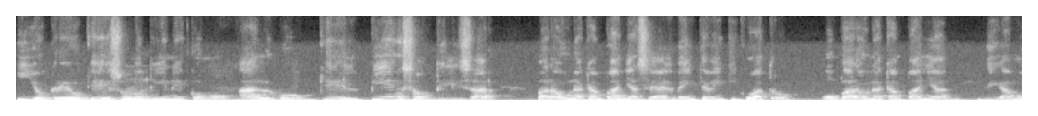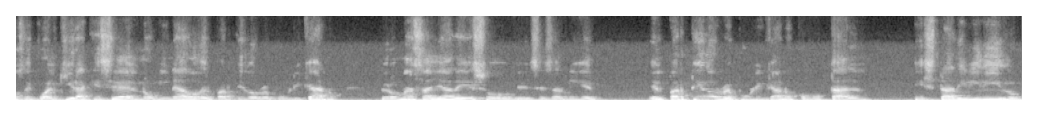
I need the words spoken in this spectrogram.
y yo creo que eso lo tiene como algo que él piensa utilizar para una campaña, sea el 2024 o para una campaña, digamos, de cualquiera que sea el nominado del Partido Republicano. Pero más allá de eso, eh, César Miguel, el Partido Republicano como tal está dividido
